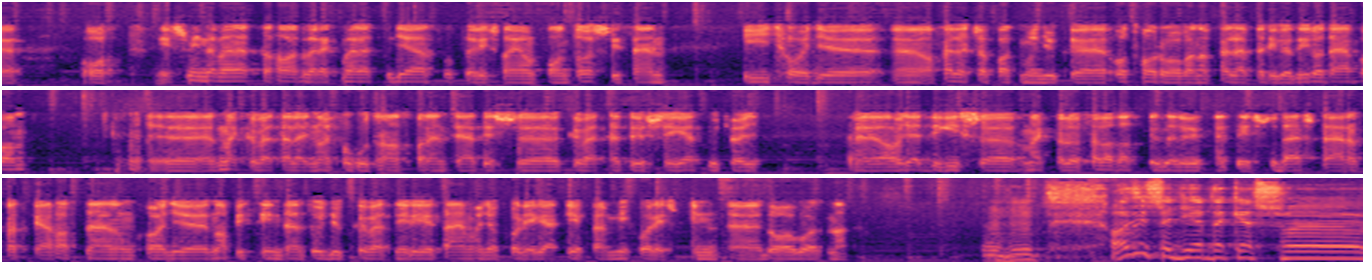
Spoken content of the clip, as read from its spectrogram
ott. És minden mellett a hardverek mellett ugye a szoftver is nagyon fontos, hiszen így, hogy a fele csapat mondjuk otthonról van, a fele pedig az irodában, ez megkövetel egy nagyfokú transzparenciát és követhetőséget, úgyhogy ahogy eddig is megfelelő feladatkezelőket és tudástárakat kell használnunk, hogy napi szinten tudjuk követni real hogy a kollégák éppen mikor és min dolgoznak. Uh-huh. Az is egy érdekes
